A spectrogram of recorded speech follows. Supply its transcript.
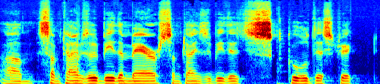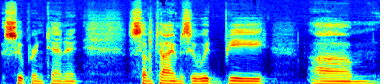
Um, sometimes it would be the mayor, sometimes it would be the school district superintendent, sometimes it would be um,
